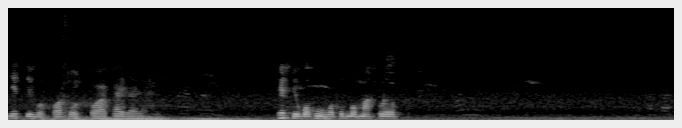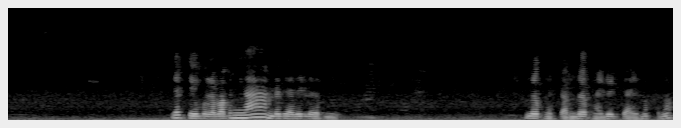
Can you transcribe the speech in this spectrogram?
เย็ดติวก็ขอโทษขออภัยหลายๆเย็ดติวบ่ฮู้ว่าเพิ่นบ่มักเลิฟเย็ดติวบอกแล้วว่ามันงามได้แท้ได้เลิฟนี่เลิฟให้กันเลิฟให้ด้วยใจเนาะเนาะ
